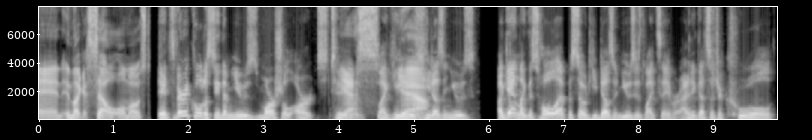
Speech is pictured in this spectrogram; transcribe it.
and in like a cell almost. It's very cool to see them use martial arts too. Yes. Like he Yeah. he doesn't use again like this whole episode he doesn't use his lightsaber. I think that's such a cool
